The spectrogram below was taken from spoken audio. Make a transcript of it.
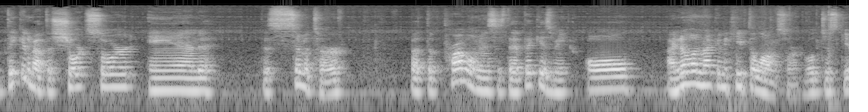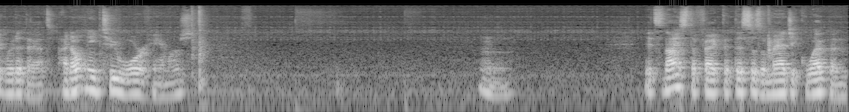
I'm thinking about the short sword and the scimitar, but the problem is, is that that gives me all. I know I'm not going to keep the longsword. We'll just get rid of that. I don't need two war hammers. Hmm. It's nice the fact that this is a magic weapon.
